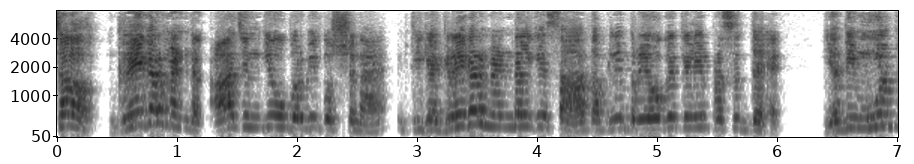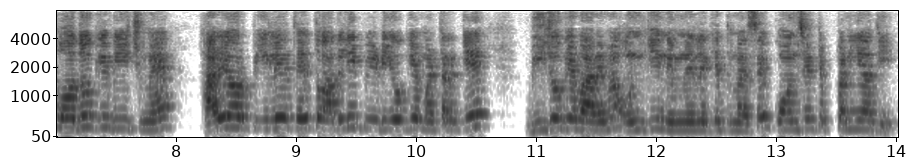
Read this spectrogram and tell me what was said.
चलो, ग्रेगर मेंडल। आज इनके ऊपर भी क्वेश्चन आया। ठीक है, ग्रेगर मेंडल के साथ अपने प्रयोग के लिए प्रसिद्ध है। यदि मूल पौधों के बीच में हरे और पीले थे तो अगली पीढ़ियों के मटर के बीजों के बारे में, उनकी निम्नलिखित में से कौन सी टिप्पणियाँ थी?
